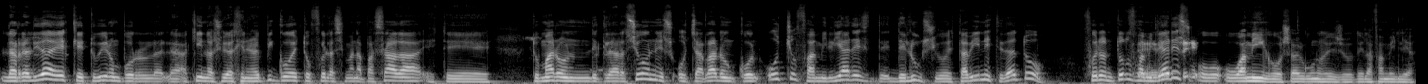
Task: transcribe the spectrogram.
la realidad es que estuvieron por aquí en la ciudad de General Pico, esto fue la semana pasada, este, tomaron declaraciones o charlaron con ocho familiares de, Lucio. ¿Está bien este dato? ¿Fueron todos eh, familiares o, amigos algunos de ellos, de la familia?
